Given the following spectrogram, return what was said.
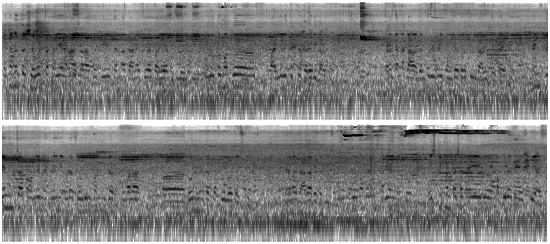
त्याच्यानंतर शेवटचा पर्याय हा असा राहतो की त्यांना जाण्याशिवाय पर्याय नसतो. ते लोक मग अ, वाढलेली तिकीट खरेदी करतात. कारण त्यांना गा गणपतीसाठी कोणत्या परिस्थितीत गावी पोहोचायचे मेन ट्रेनचा प्रॉब्लेम आहे. ट्रेन एवढ्या सोडून पण जर तुम्हाला दोन मिनटाचा फुल होत असतो त्याच्यामध्ये जागा भेटत नसते लोकांकडे पण पर्याय नसतो. एस टी पण तशा काही अपुऱ्या एस टी आहेत.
